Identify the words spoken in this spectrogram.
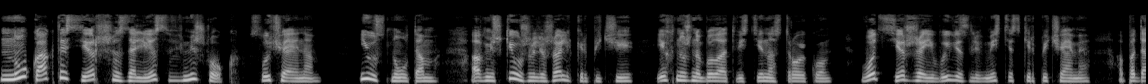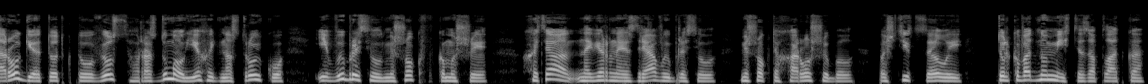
Ну, как-то Серж залез в мешок, случайно, и уснул там, а в мешке уже лежали кирпичи, их нужно было отвезти на стройку. Вот Сержа и вывезли вместе с кирпичами, а по дороге тот, кто увез, раздумал ехать на стройку и выбросил мешок в камыши. Хотя, наверное, зря выбросил, мешок-то хороший был, почти целый, только в одном месте заплатка.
